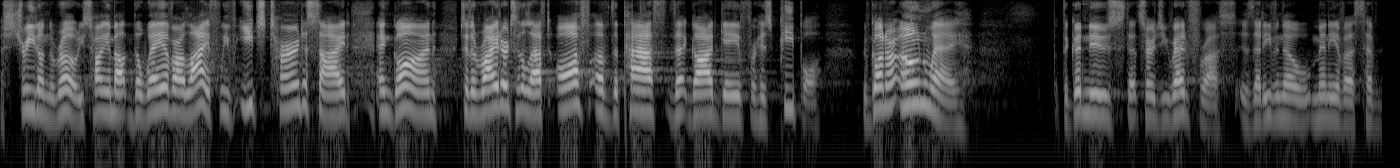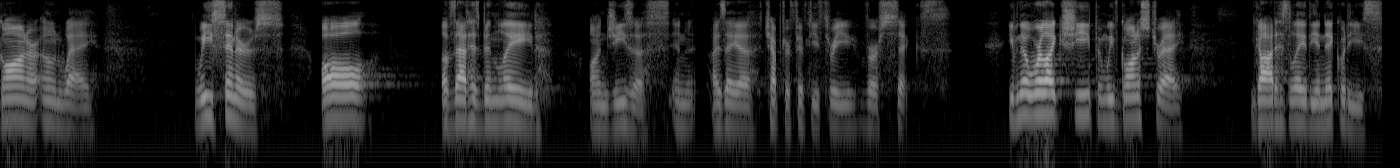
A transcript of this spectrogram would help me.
a street on the road. He's talking about the way of our life. We've each turned aside and gone to the right or to the left off of the path that God gave for his people. We've gone our own way. The good news that Sergi read for us is that even though many of us have gone our own way, we sinners, all of that has been laid on Jesus in Isaiah chapter 53, verse 6. Even though we're like sheep and we've gone astray, God has laid the iniquities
